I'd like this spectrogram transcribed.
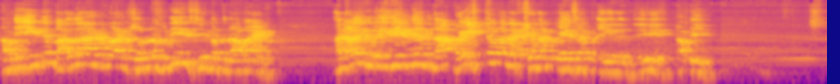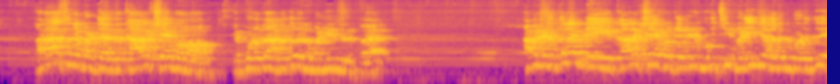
அப்படின்னு மரதாழ்வான் சொல்லபடி ஸ்ரீமத் ராமாயணம் அதனால இது இது என்னன்னா வைஷ்ணவ லட்சணம் பேசப்படுகிறது அப்படின்னு பராசரப்பட்ட காலக்ஷேபம் எப்பொழுதும் அனுகிரகம் பண்ணிட்டு இருப்பார் அவரிடத்துல இப்படி காலக்ஷேபம் சொல்லி முடிச்சு வெளியில வரும் பொழுது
